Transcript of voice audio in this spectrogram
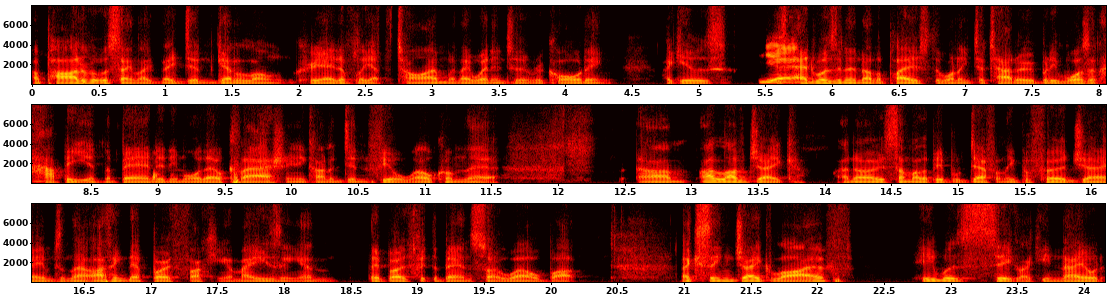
a part of it was saying like they didn't get along creatively at the time when they went into recording. Like he was his Yeah, head was in another place to wanting to tattoo, but he wasn't happy in the band anymore. They were clashing. He kind of didn't feel welcome there. Um, I love Jake. I know some other people definitely prefer James, and that I think they're both fucking amazing, and they both fit the band so well. But like seeing Jake live, he was sick. Like he nailed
